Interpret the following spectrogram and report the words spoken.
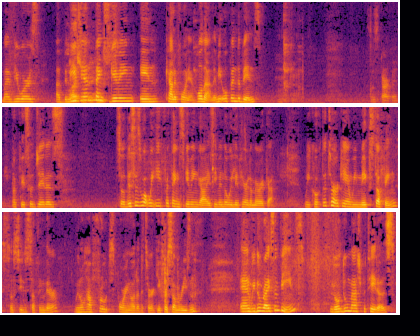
my viewers a Belizean Thanksgiving in California? Hold on, let me open the bins. This is garbage. Okay, so Jada's so this is what we eat for Thanksgiving, guys, even though we live here in America. We cook the turkey and we make stuffing. So see the stuffing there? We don't have fruits pouring out of the turkey for some reason. And we do rice and beans. We don't do mashed potatoes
